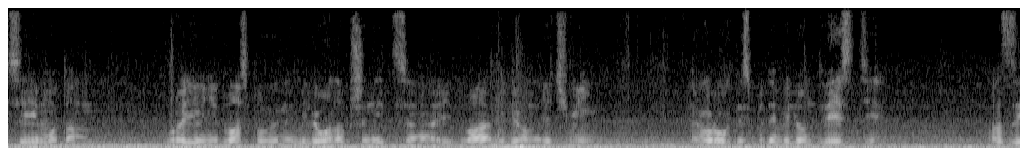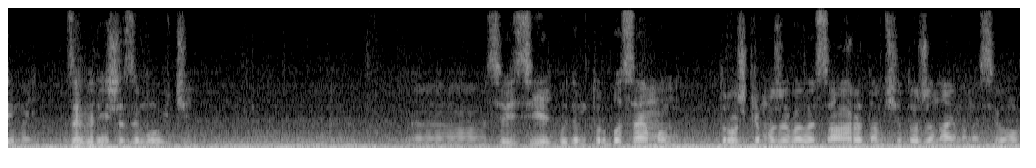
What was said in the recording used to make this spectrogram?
Сіємо там в районі 2,5 мільйона пшениця і 2 мільйони ячмінь. Горох десь буде мільйон 200, а зимий, вірніше зимуючий. Е, Сіять будемо турбосемом, трошки може Велесагра, там ще теж наймана сівалка.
